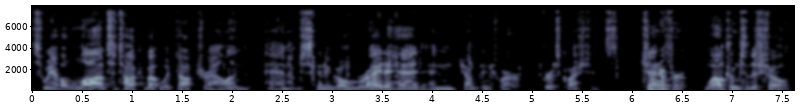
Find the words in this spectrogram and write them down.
So we have a lot to talk about with Dr. Allen, and I'm just going to go right ahead and jump into our first questions. Jennifer, welcome to the show.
